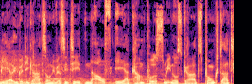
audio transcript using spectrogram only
Mehr über die Grazer Universitäten auf ercampus-graz.at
